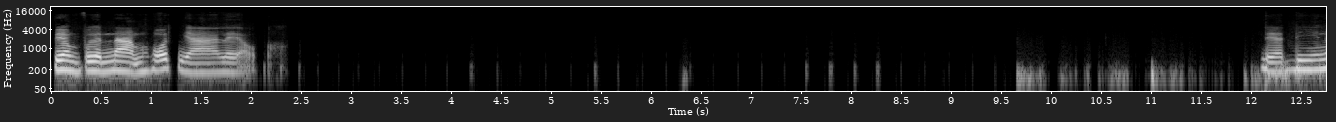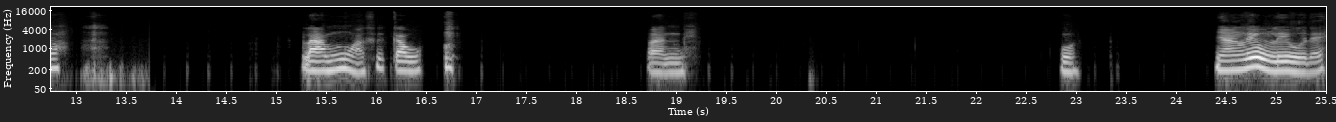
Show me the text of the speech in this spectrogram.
เตรียมเปิดน้ำรดหญ้าแล้วแดดดีเนาะ ลามงัวคือเกาบันี้พู้ยางเร็วเร็วเดะ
